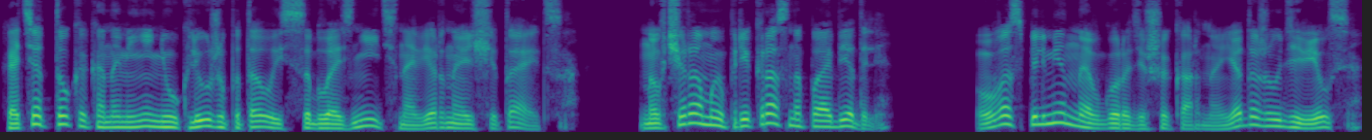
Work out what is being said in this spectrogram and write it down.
Хотя то, как она меня неуклюже пыталась соблазнить, наверное, считается. Но вчера мы прекрасно пообедали. У вас пельменная в городе шикарная, я даже удивился.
